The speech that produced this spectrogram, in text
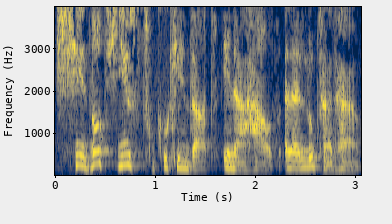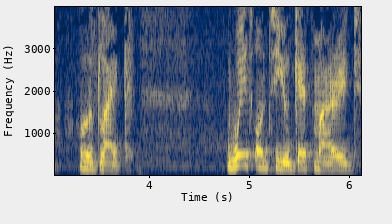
she's not used to cooking that in her house. And I looked at her, I was like wait until you get married.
